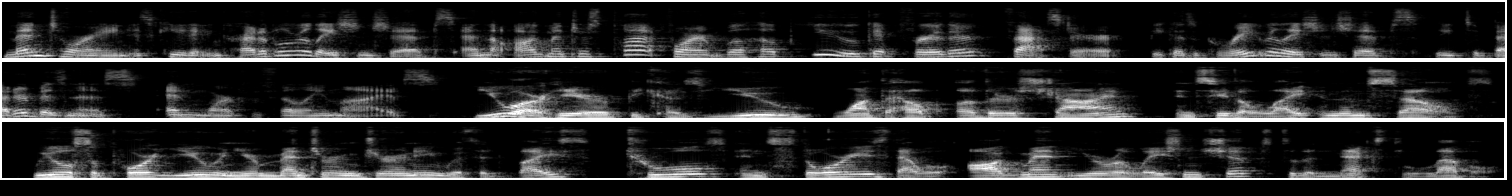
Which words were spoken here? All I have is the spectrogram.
Mentoring is key to incredible relationships, and the AugMentors platform will help you get further faster because great relationships lead to better business and more fulfilling lives. You are here because you want to help others shine and see the light in themselves. We will support you in your mentoring journey with advice, tools, and stories that will augment your relationships to the next level.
